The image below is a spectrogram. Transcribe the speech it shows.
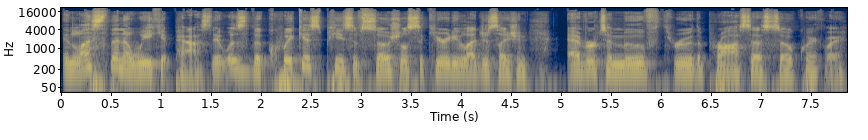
in less than a week, it passed. It was the quickest piece of Social Security legislation ever to move through the process so quickly.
